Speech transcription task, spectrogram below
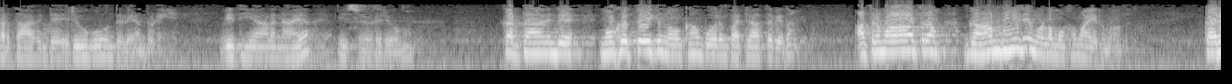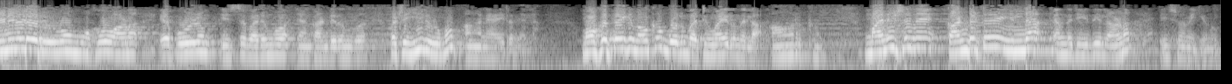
കർത്താവിന്റെ രൂപവും തെളിയാൻ തുടങ്ങി. വിധിയാളനായ ഈശോയുടെ രൂപം. കർത്താവിന്റെ മുഖത്തേക്ക് നോക്കാൻ പോലും പറ്റാത്ത വിധം. അത്രമാത്രം ഗാംഭീര്യമുള്ള മുഖമായിരുന്നു അത്. കരുണയുടെ രൂപവും മുഖവുമാണ് എപ്പോഴും ഈശോ വരുമ്പോൾ ഞാൻ കണ്ടിരുന്നത്. പക്ഷെ ഈ രൂപം അങ്ങനെ ആയിരുന്നില്ല. മുഖത്തേക്ക് നോക്കാൻ പോലും പറ്റുമായിരുന്നില്ല. ആർക്കും. മനുഷ്യനെ കണ്ടിട്ടേ ഇല്ല എന്ന രീതിയിലാണ് ഈശോ നിൽക്കുന്നത്.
